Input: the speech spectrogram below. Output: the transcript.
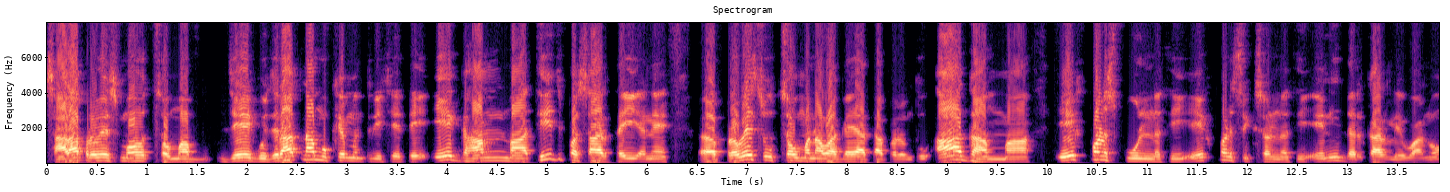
શાળા પ્રવેશ મહોત્સવમાં જે ગુજરાતના મુખ્યમંત્રી છે તે એ ગામમાંથી જ પસાર થઈ અને પ્રવેશ ઉત્સવ મનાવવા ગયા હતા, પરંતુ આ ગામમાં એક પણ સ્કૂલ નથી, એક પણ શિક્ષણ નથી, એની દરકાર લેવાનો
